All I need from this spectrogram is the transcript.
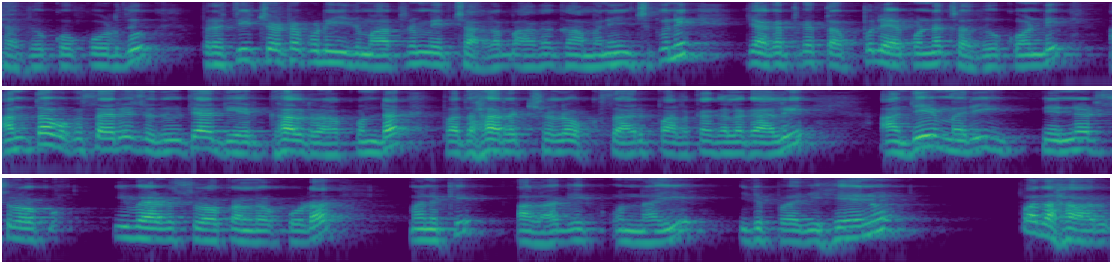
చదువుకోకూడదు. ప్రతి చోట కూడా ఇది మాత్రం మీరు చాలా బాగా గమనించుకుని జాగ్రత్తగా తప్పు లేకుండా చదువుకోండి. అంతా ఒకసారి చదివితే ఆ దీర్ఘాలు రాకుండా పదహారు అక్షరాలు ఒకసారి పలకగలగాలి. అదే మరి నిన్నటి శ్లోకం ఈవేళ శ్లోకంలో కూడా మనకి అలాగే ఉన్నాయి. ఇది పదిహేను పదహారు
